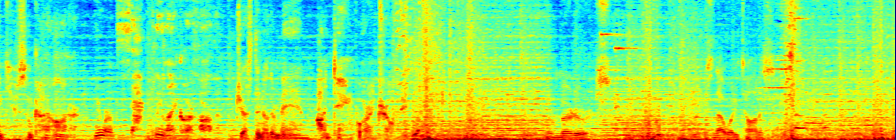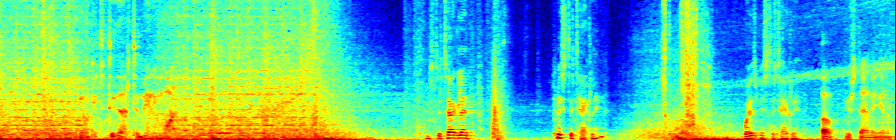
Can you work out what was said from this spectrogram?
think you're some kind of honor. You are exactly like our father. Just another man hunting for a trophy. We're murderers. Isn't that what he taught us? You don't get to do that to me anymore. Mr. Teglin. Mr. Teglin? Where's Mr. Teglin? Oh, you're standing in him.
